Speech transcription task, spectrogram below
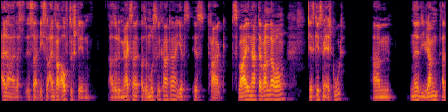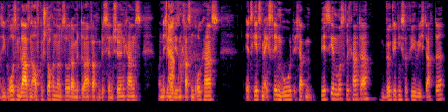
Alter, das ist halt nicht so einfach aufzustehen. Also du merkst, halt, also Muskelkater, jetzt ist Tag zwei nach der Wanderung. Jetzt geht's mir echt gut. Ähm, ne, die, wir haben also die großen Blasen aufgestochen und so, damit du einfach ein bisschen chillen kannst und nicht immer Ja. diesen krassen Druck hast. Jetzt geht's mir extrem gut. Ich habe ein bisschen Muskelkater, wirklich nicht so viel, wie ich dachte.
